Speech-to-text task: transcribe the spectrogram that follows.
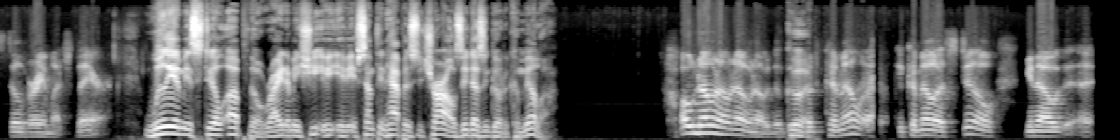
still very much there. William is still up, though, right? I mean, she if something happens to Charles, it doesn't go to Camilla. Oh no no no no! Good. But Camilla Camilla is still, you know, uh,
